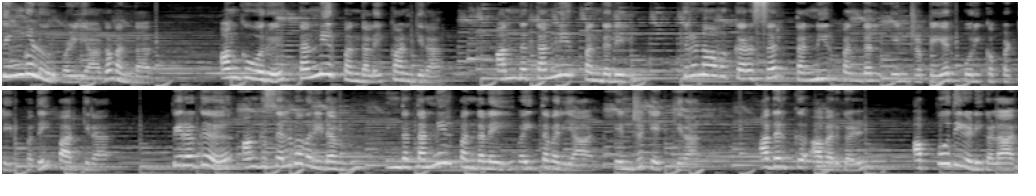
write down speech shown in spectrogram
திங்களூர் வழியாக வந்தார். அங்கு ஒரு தண்ணீர் பந்தலை காண்கிறார். அந்த தண்ணீர் பந்தலில் திருநாவுக்கரசர் தண்ணீர் பந்தல் என்ற பெயர் பொறிக்கப்பட்டிருப்பதை பார்க்கிறார். பிறகு அங்கு செல்பவரிடம் இந்த தண்ணீர் பந்தலை வைத்தவர் யார் என்று கேட்கிறார். அதற்கு அவர்கள் அப்பூதியடிகளார்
